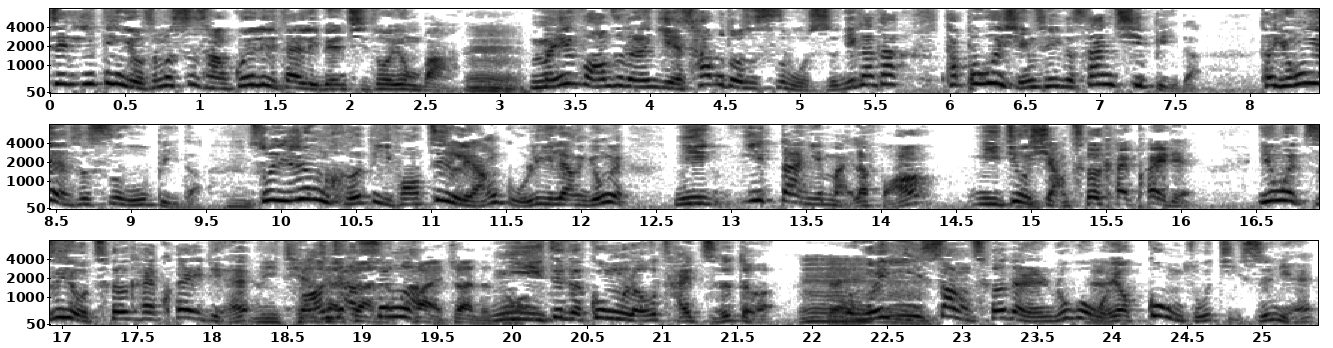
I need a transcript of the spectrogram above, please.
这个一定有什么市场规律在里边起作用吧？嗯没房子的人也差不多是四五十，你看他他不会形成一个三七比的，他永远是四五比的。嗯所以任何地方这两股力量永远，你一旦你买了房，你就想车开快点。因为只有车开快一点，你房价升了，你这个供楼才值得。嗯唯一上车的人，如果我要供足几十年，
